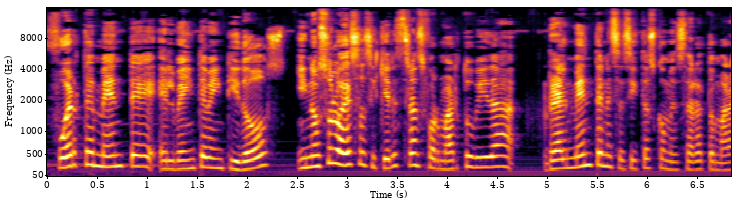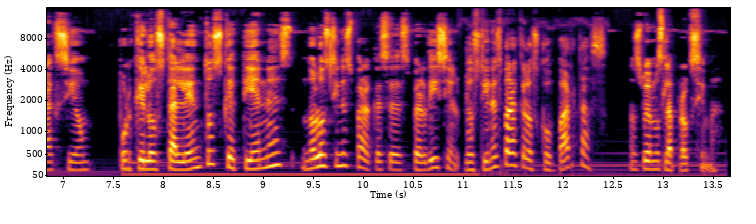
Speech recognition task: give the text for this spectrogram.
fuertemente el 2022, y no solo eso, si quieres transformar tu vida, realmente necesitas comenzar a tomar acción porque los talentos que tienes no los tienes para que se desperdicien, los tienes para que los compartas. Nos vemos la próxima.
